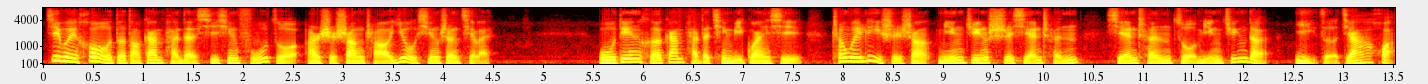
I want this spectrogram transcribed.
继位后，得到甘盘的细心辅佐，而使商朝又兴盛起来。武丁和甘盘的亲密关系，成为历史上“明君识贤臣，贤臣左明君”的一则佳话。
